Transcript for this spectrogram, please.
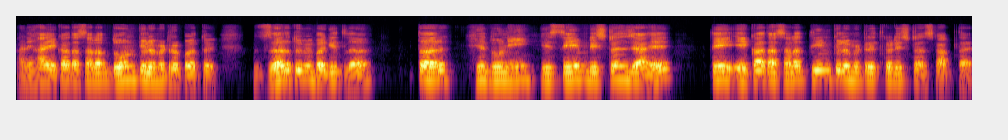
आणि हा एका तासाला दोन किलोमीटर पळतोय. जर तुम्ही बघितलं तर हे दोन्ही हे सेम डिस्टन्स जे आहे ते एका तासाला तीन किलोमीटर इतकं डिस्टन्स कापताय.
